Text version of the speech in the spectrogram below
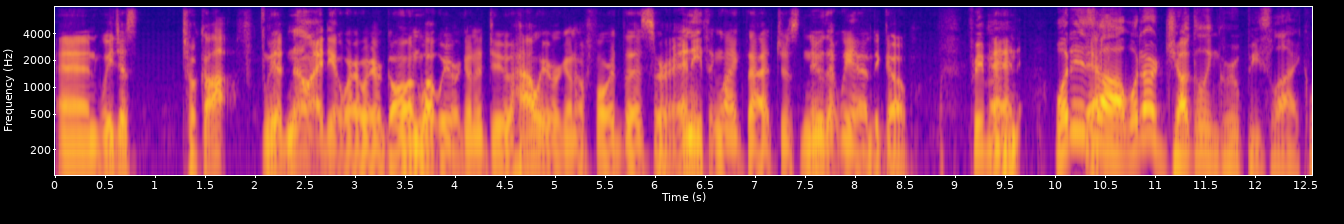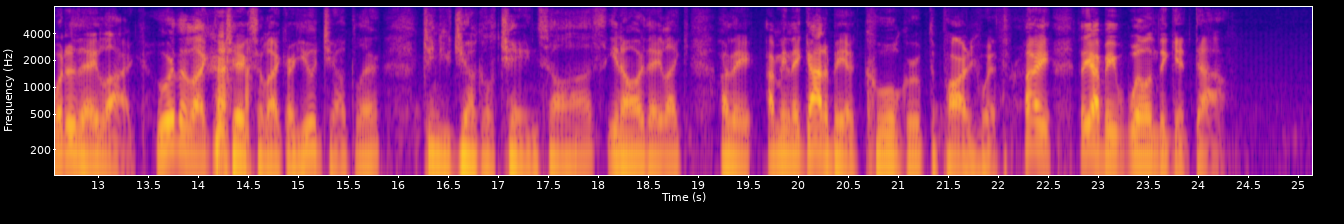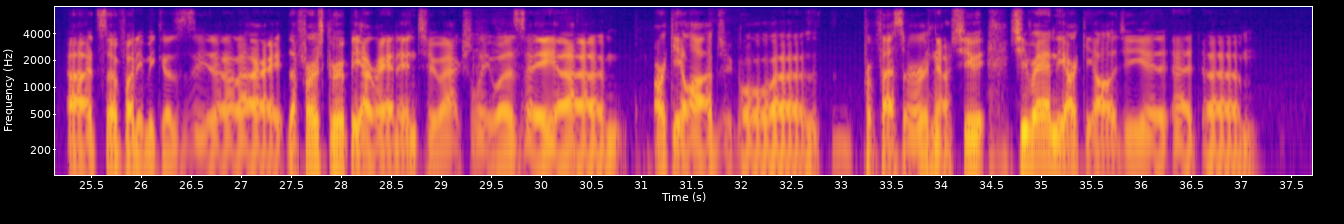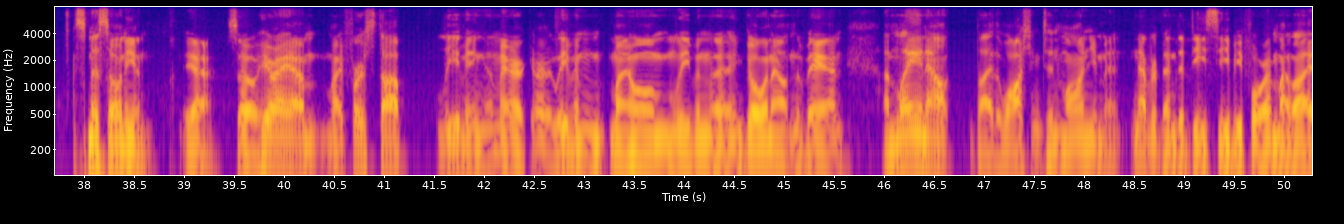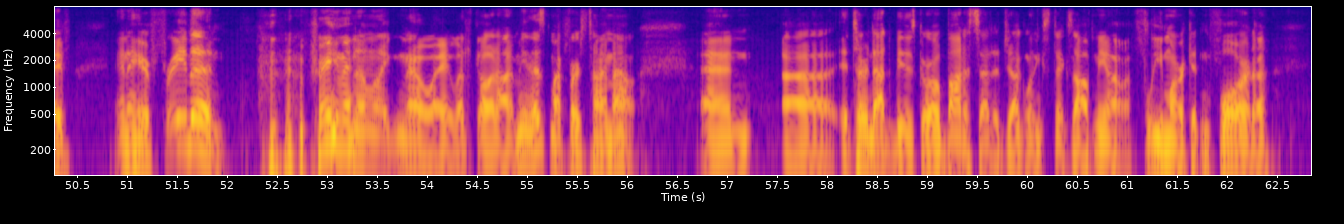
and we just took off. We had no idea where we were going, what we were going to do, how we were going to afford this, or anything like that. Just knew that we had to go. Freeman, And- what is yeah. uh what are juggling groupies like? What are they like? Who are the like the chicks are like, are you a juggler? Can you juggle chainsaws? You know, are they like are they I mean they gotta be a cool group to party with, right? They gotta be willing to get down. Uh, it's so funny because you know, all right, the first groupie I ran into actually was a um, archaeological uh, professor. No, she she ran the archaeology at, at um, Smithsonian. Yeah, so here I am, my first stop leaving America or leaving my home, leaving the and going out in the van. I'm laying out by the Washington Monument. Never been to D.C. before in my life, and I hear Freeman. Freeman, I'm like, no way, what's going on? I mean, this is my first time out. And uh, it turned out to be this girl who bought a set of juggling sticks off me on a flea market in Florida.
